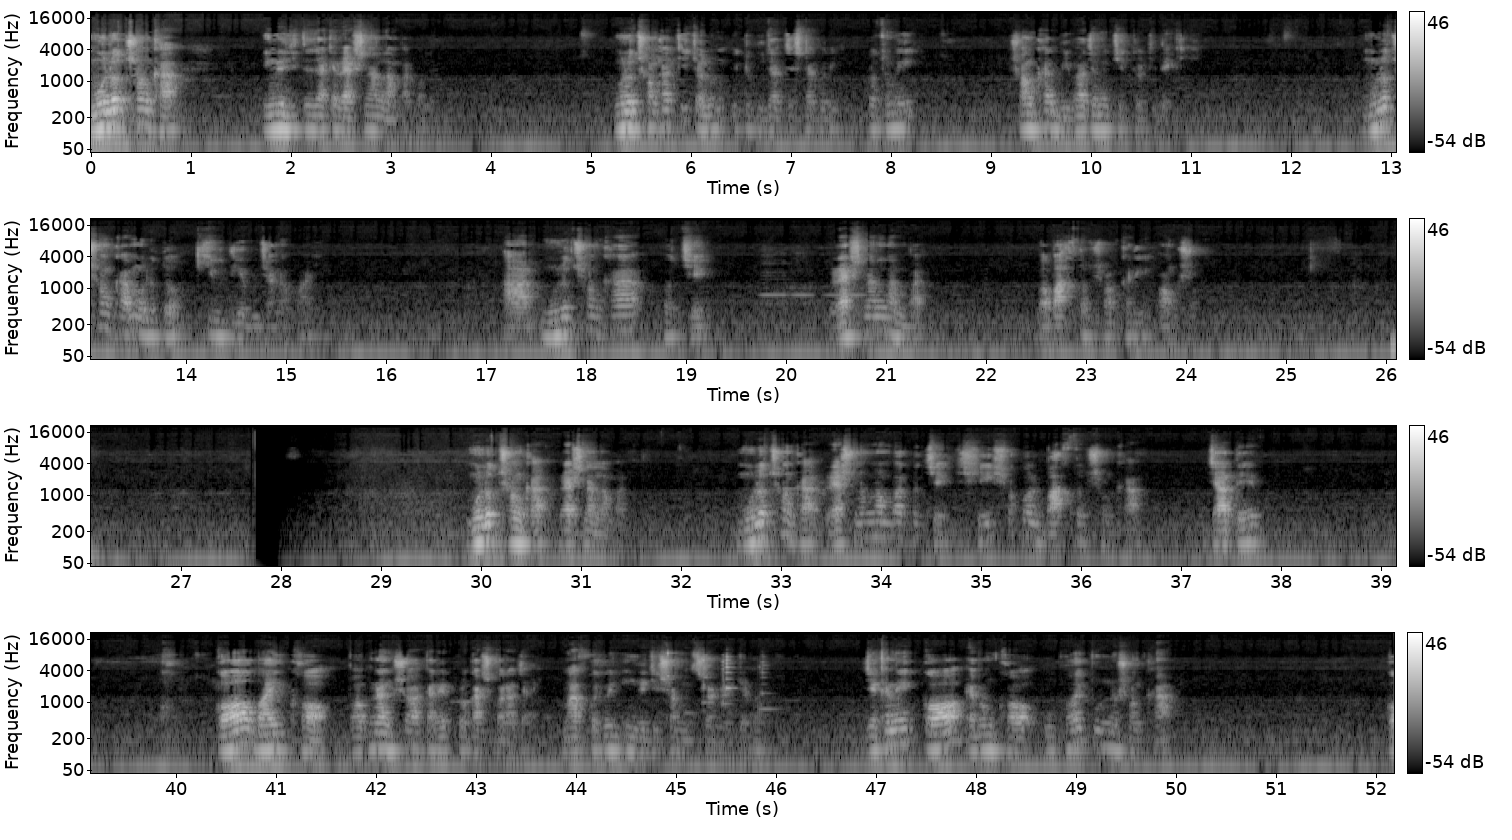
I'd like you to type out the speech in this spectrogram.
মূলদ সংখ্যা ইংরেজিতে যাকে রেশনাল নাম্বার বলে। মূলদ সংখ্যা কি? চলুন একটু বোঝার চেষ্টা করি। প্রথমেই সংখ্যার বিভাজনের চিত্রটি দেখি। মূলদ সংখ্যা মূলত কিউ দিয়ে বোঝানো হয়। আর মূলদ সংখ্যা হচ্ছে রেশনাল নাম্বার বা বাস্তব সংখ্যারই অংশ। মূলদ সংখ্যা রেশনাল নাম্বার মূলদ সংখ্যা রেশনাল নাম্বার হচ্ছে সেই সকল বাস্তব সংখ্যা যাদের ক বাই খ ভগ্নাংশ আকারে প্রকাশ করা যায়। মাফ করবেন, ইংরেজি সংমিশ্রণের জন্য। যেখানে ক এবং খ উভয় পূর্ণ সংখ্যা, ক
